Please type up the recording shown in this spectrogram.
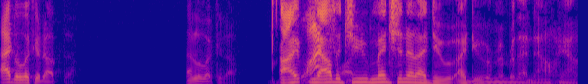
I had to look it up though. I had to look it up. I now that you mention it, I do. I do remember that now. Yeah.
